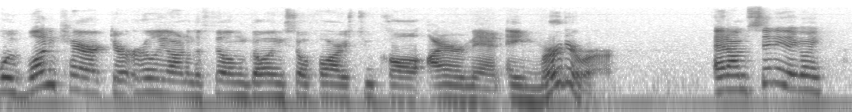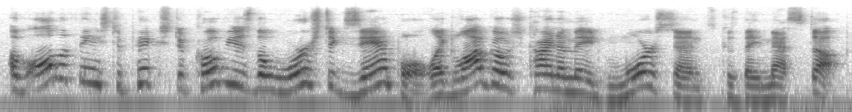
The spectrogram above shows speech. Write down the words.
with one character early on in the film going so far as to call Iron Man a murderer. And I'm sitting there going, of all the things to pick, Sokovia is the worst example. Like Lagos kind of made more sense because they messed up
